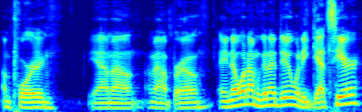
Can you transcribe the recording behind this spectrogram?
I'm porting. Yeah, I'm out. I'm out, bro. And you know what I'm to do when he gets here?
